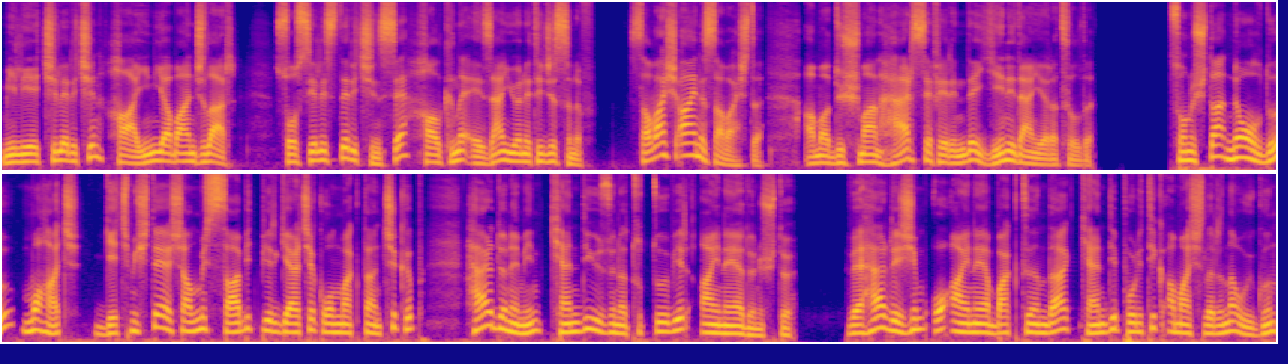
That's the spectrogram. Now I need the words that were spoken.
Milliyetçiler için hain yabancılar. Sosyalistler içinse halkını ezen yönetici sınıf. Savaş aynı savaştı ama düşman her seferinde yeniden yaratıldı. Sonuçta ne oldu? Mohaç, geçmişte yaşanmış sabit bir gerçek olmaktan çıkıp her dönemin kendi yüzüne tuttuğu bir aynaya dönüştü. Ve her rejim o aynaya baktığında kendi politik amaçlarına uygun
